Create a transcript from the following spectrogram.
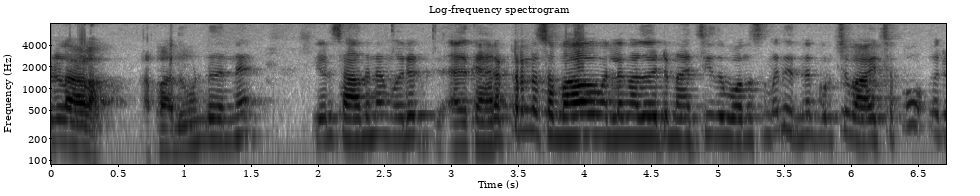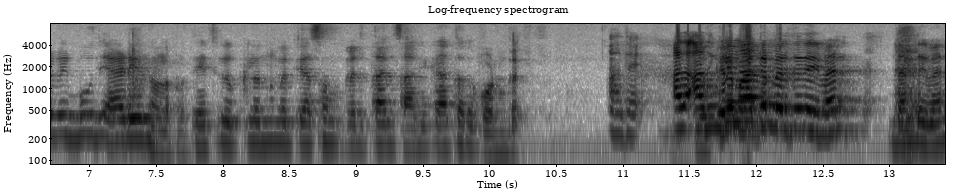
ഉള്ള ആളാണ് അപ്പൊ അതുകൊണ്ട് തന്നെ ഈ ഒരു സാധനം ഒരു ക്യാരക്ടറിന്റെ സ്വഭാവം അല്ലെങ്കിൽ അതുമായിട്ട് മാച്ച് ചെയ്ത് പോകുന്ന സമയത്ത് ഇതിനെ കുറിച്ച് വായിച്ചപ്പോൾ ഒരു വിഭൂതി ആഡ് ചെയ്യുന്നുള്ളു. പ്രത്യേകിച്ച് ലുക്കിലൊന്നും വ്യത്യാസം വരുത്താൻ സാധിക്കാത്തത് കൊണ്ട്. മാറ്റം വരുത്തിയത് ഇവൻ. രണ്ട് ഇവൻ?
